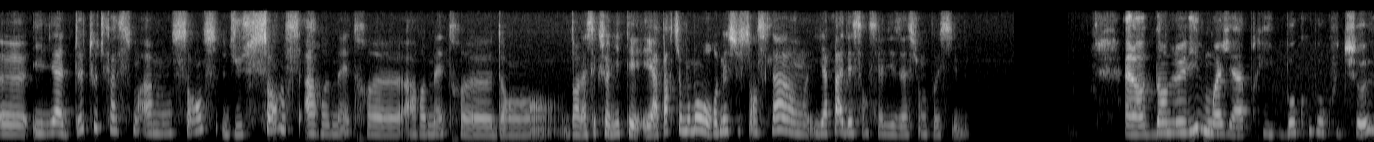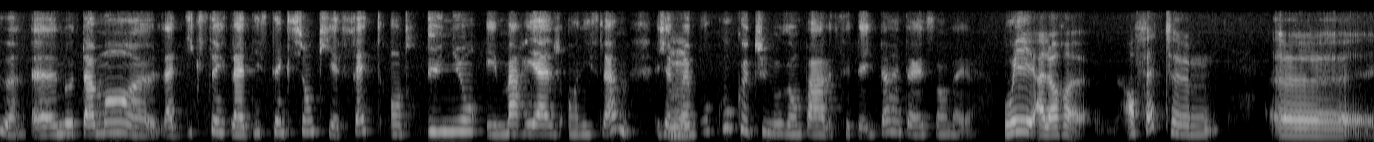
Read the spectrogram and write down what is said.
Il y a de toute façon, à mon sens, du sens à remettre, à remettre dans, dans, la sexualité. Et à partir du moment où on remet ce sens-là, il n'y a pas d'essentialisation possible. Alors, dans le livre, moi, j'ai appris beaucoup, beaucoup de choses, euh, notamment la, distin la, distinction qui est faite entre union et mariage en islam. J'aimerais mmh. beaucoup que tu nous en parles. C'était hyper intéressant, d'ailleurs. Oui, alors, euh, en fait, euh,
